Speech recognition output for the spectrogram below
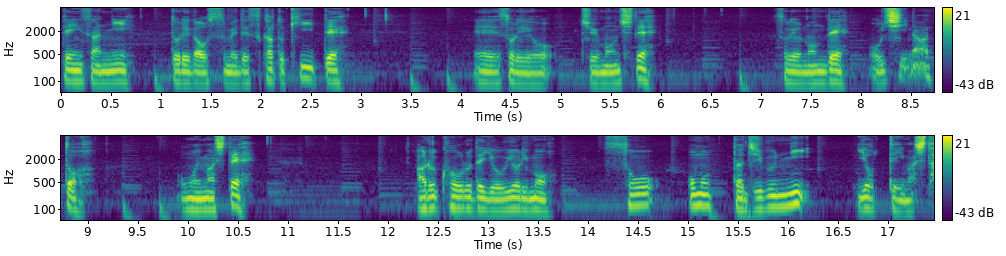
店員さんにどれがおすすめですかと聞いて、えー、それを注文してそれを飲んで美味しいなと思いましてアルコールで酔うよりもそう思った自分に酔っていました。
